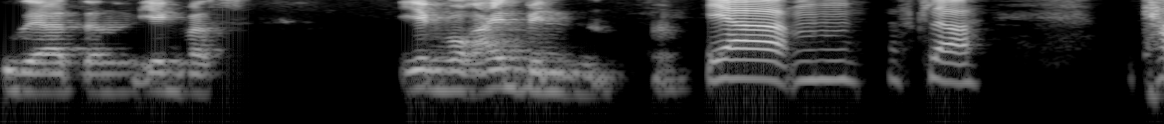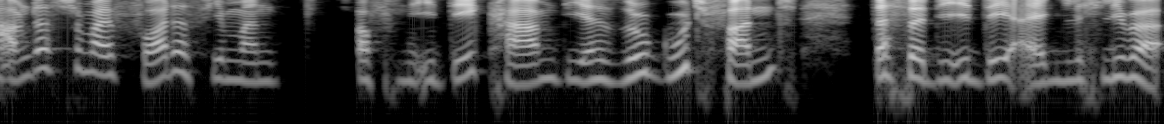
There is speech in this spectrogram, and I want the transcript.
zu sehr als in irgendwas irgendwo reinbinden. Ja, mh, ist klar. Kam das schon mal vor, dass jemand auf eine Idee kam, die er so gut fand, dass er die Idee eigentlich lieber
